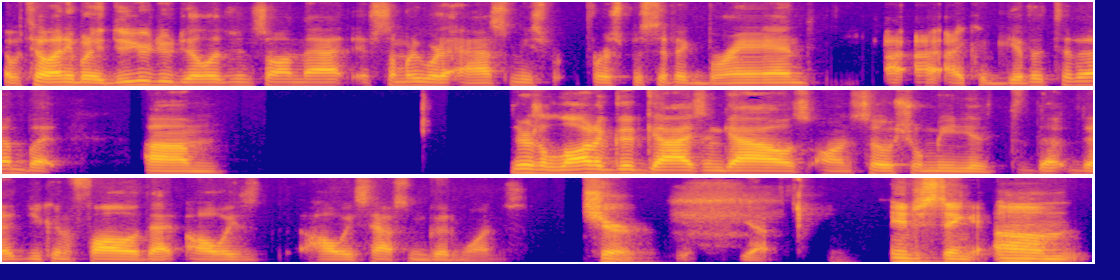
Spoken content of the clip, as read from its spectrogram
I would tell anybody do your due diligence on that. If somebody were to ask me for a specific brand, I, I could give it to them. But um, there's a lot of good guys and gals on social media that, that you can follow that always always have some good ones. Sure. Yeah. Interesting. Um,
